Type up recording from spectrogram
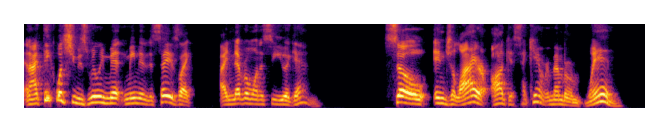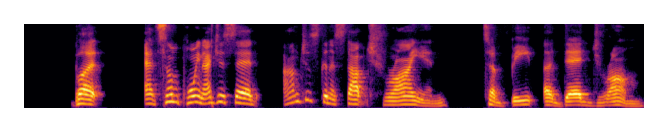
And I think what she was really meant, meaning to say is like, I never want to see you again. So in July or August, I can't remember when, but at some point I just said, I'm just going to stop trying to beat a dead drum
